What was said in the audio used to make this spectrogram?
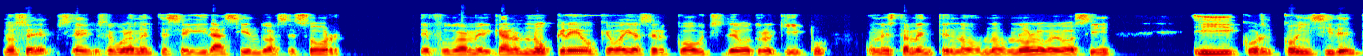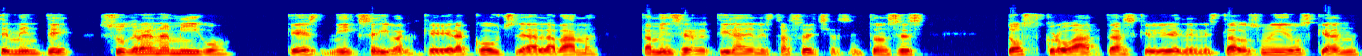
No sé, seguramente seguirá siendo asesor de fútbol americano. No creo que vaya a ser coach de otro equipo. Honestamente, no, no, no lo veo así. Y coincidentemente, su gran amigo, que es Nick Saban, que era coach de Alabama, también se retira en estas fechas. Entonces, dos croatas que viven en Estados Unidos que han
